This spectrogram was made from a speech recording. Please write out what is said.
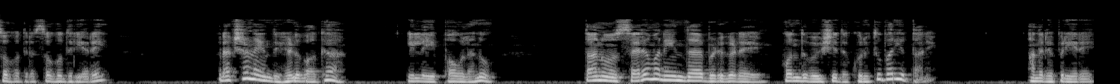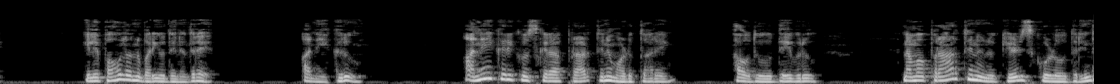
ಸಹೋದರ ಸಹೋದರಿಯರೇ, ರಕ್ಷಣೆ ಎಂದು ಹೇಳುವಾಗ ಇಲ್ಲಿ ಪೌಲನು ತಾನು ಸೆರೆಮನೆಯಿಂದ ಬಿಡುಗಡೆ ಹೊಂದುವ ವಿಷಯದ ಕುರಿತು ಬರೆಯುತ್ತಾನೆ. ಅಂದರೆ ಪ್ರಿಯರೇ, ಇಲ್ಲಿ ಪೌಲನ್ನು ಬರೆಯುವುದೇನೆಂದರೆ ಅನೇಕರು ಅನೇಕರಿಗೋಸ್ಕರ ಪ್ರಾರ್ಥನೆ ಮಾಡುತ್ತಾರೆ. ಹೌದು, ದೇವರು ನಮ್ಮ ಪ್ರಾರ್ಥನೆಯನ್ನು ಕೇಳಿಸಿಕೊಳ್ಳುವುದರಿಂದ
